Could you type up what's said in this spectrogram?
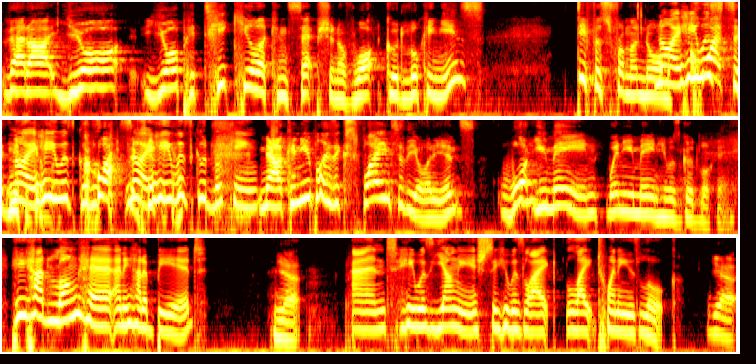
that uh, your your particular conception of what good looking is differs from the norm. No, he quite was no, he was good. No, he was good looking. Now, can you please explain to the audience what you mean when you mean he was good looking? He had long hair and he had a beard, Yeah, and he was youngish, so he was like late twenties look. yeah.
